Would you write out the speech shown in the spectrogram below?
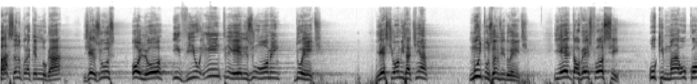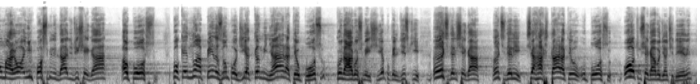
passando por aquele lugar, Jesus olhou e viu entre eles um homem doente. E este homem já tinha muitos anos de doente. E ele talvez fosse o, que, o com maior impossibilidade de chegar ao poço, porque não apenas não podia caminhar até o poço quando a água se mexia, porque ele disse que antes dele chegar, antes dele se arrastar até o, o poço, outro chegava diante dele.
